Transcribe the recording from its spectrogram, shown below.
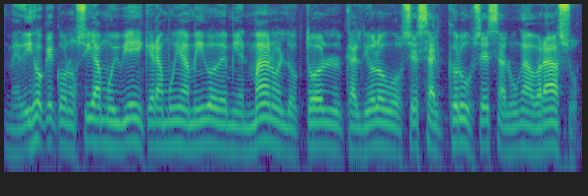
me dijo que conocía muy bien y que era muy amigo de mi hermano, el doctor cardiólogo César Cruz. César, un abrazo.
